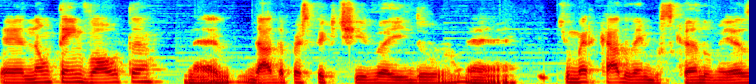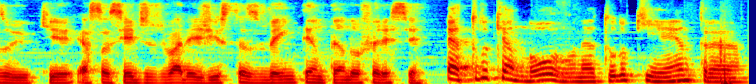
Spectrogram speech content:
é, não tem volta, né, dada a perspectiva aí do é, que o mercado vem buscando mesmo e o que essas redes varejistas vêm tentando oferecer. É, tudo que é novo, né, tudo que entra,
